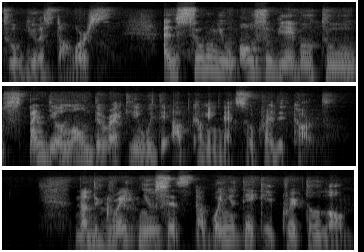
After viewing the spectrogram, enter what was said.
to US dollars. And soon you'll also be able to spend your loan directly with the upcoming Nexo credit card. Now, the great news is that when you take a crypto loan,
